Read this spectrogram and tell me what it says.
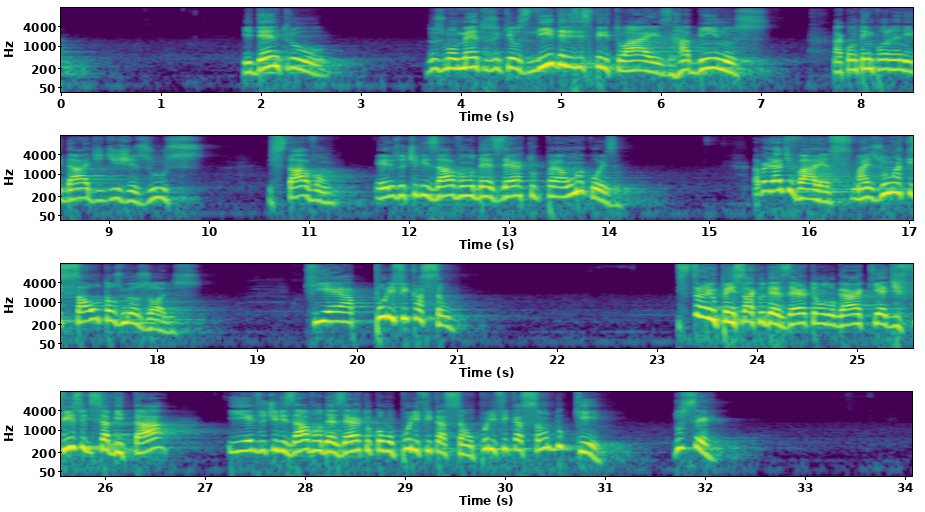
e dentro dos momentos em que os líderes espirituais, rabinos, na contemporaneidade de Jesus, estavam, eles utilizavam o deserto para uma coisa. Na verdade, várias, mas uma que salta aos meus olhos, que é a purificação. Estranho pensar que o deserto é um lugar que é difícil de se habitar e eles utilizavam o deserto como purificação. Purificação do quê? Do ser.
